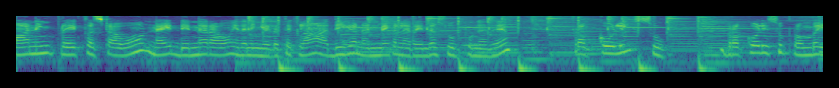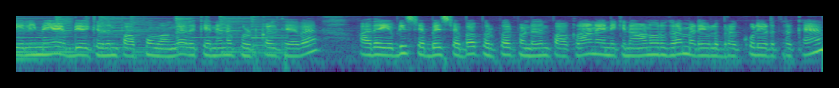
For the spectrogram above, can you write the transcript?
மார்னிங் பிரேக்ஃபாஸ்ட்டாகவும் நைட் டின்னராகவும் இதை நீங்கள் எடுத்துக்கலாம். அதிக நன்மைகள் நிறைந்த சூப்புங்க அது. ப்ரக்கோலி சூப் ப்ரக்கோலி சூப் ரொம்ப எளிமையாக எப்படி வைக்கிறதுன்னு பார்ப்போம் வாங்க. அதுக்கு என்னென்ன பொருட்கள் தேவை அதை எப்படி ஸ்டெப் பை ஸ்டெப்பாக ப்ரிப்பேர் பண்ணுறதுன்னு பார்க்கலாம். நான் இன்றைக்கி நானூறு கிராம் இடையுள்ள ப்ரக்கோலி எடுத்திருக்கேன்.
